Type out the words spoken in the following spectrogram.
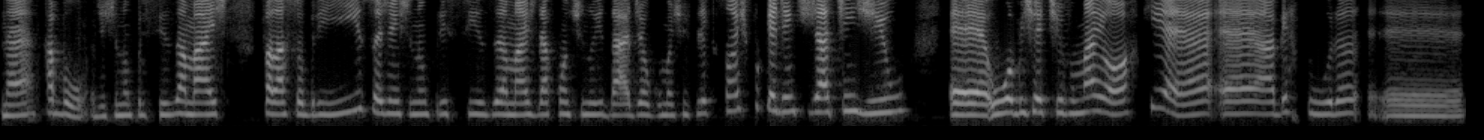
né? Acabou. A gente não precisa mais falar sobre isso, a gente não precisa mais dar continuidade a algumas reflexões, porque a gente já atingiu é, o objetivo maior, que é, é a abertura é,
